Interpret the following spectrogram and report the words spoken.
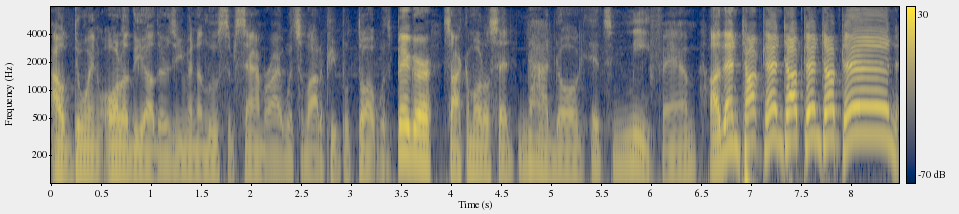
outdoing all of the others, even Elusive Samurai, which a lot of people thought was bigger. Sakamoto said, nah, dog, it's me, fam. Uh, then top 10, top 10, top 10.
